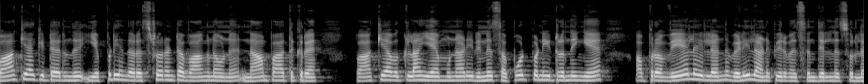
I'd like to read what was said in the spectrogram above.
பாக்கியா கிட்ட இருந்து எப்படி அந்த ரெஸ்டாரண்ட்டை வாங்கினோன்னு நான் பார்த்துக்கிறேன். பாக்கியாவுக்கெல்லாம் என் முன்னாடி நின்று சப்போர்ட் பண்ணிட்டு இருந்தீங்க. அப்புறம் வேலை இல்லைன்னு வெளியில் அனுப்பிடுவேன் செந்தில்னு சொல்ல.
